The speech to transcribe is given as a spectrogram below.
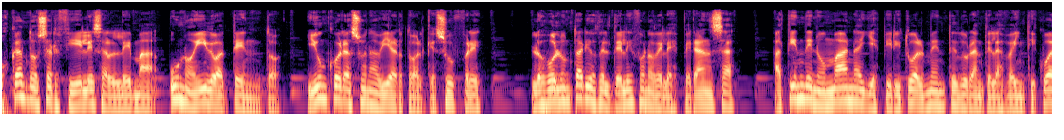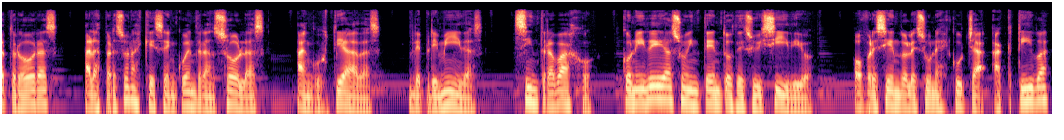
Buscando ser fieles al lema Un oído atento y un corazón abierto al que sufre, los voluntarios del teléfono de la esperanza atienden humana y espiritualmente durante las 24 horas a las personas que se encuentran solas, angustiadas, deprimidas, sin trabajo, con ideas o intentos de suicidio, ofreciéndoles una escucha activa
